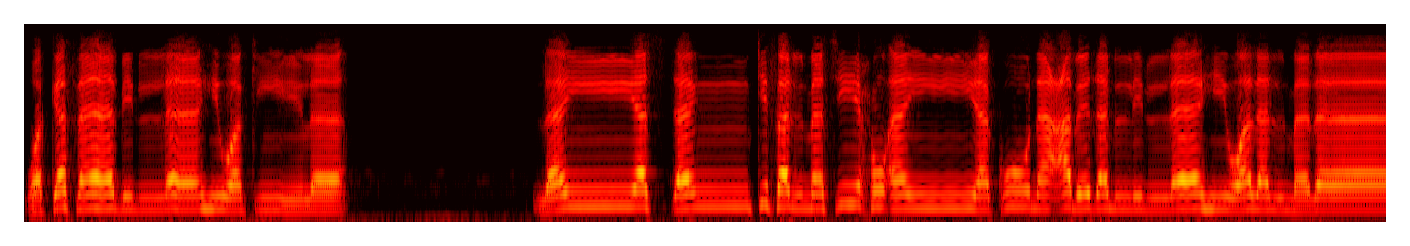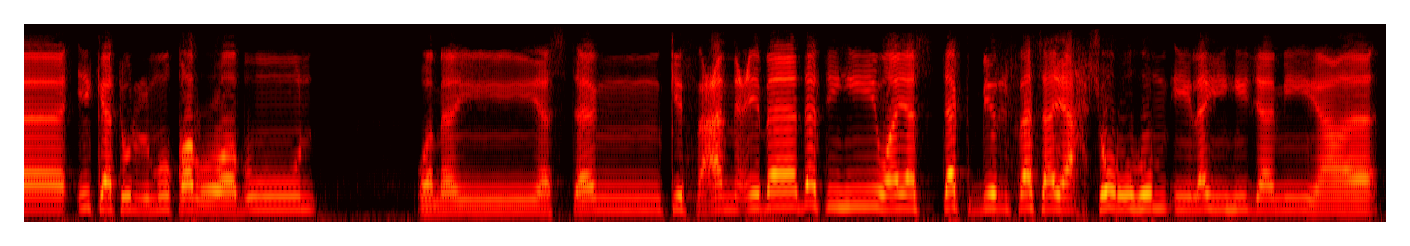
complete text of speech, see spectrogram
وَكَفَى بِاللَّهِ وَكِيلًا. لَن يَسْتَنكِفَ الْمَسِيحُ أَن يَكُونَ عَبْدًا لِّلَّهِ وَلَا الْمَلَائِكَةُ الْمُقَرَّبُونَ. وَمَن يَسْتَنكِفْ عَن عِبَادَتِهِ وَيَسْتَكْبِرْ فَسَيَحْشُرُهُمْ إِلَيْهِ جَمِيعًا.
